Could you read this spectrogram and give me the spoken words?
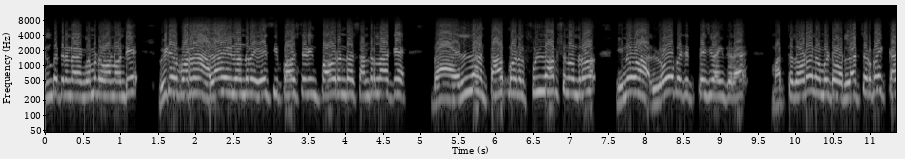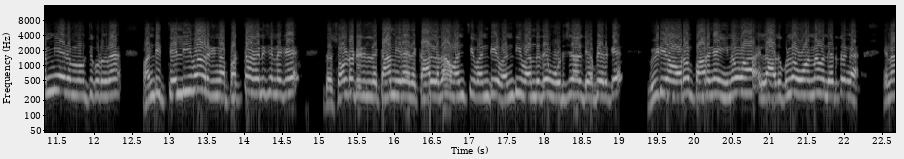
எண்பத்தி ரெண்டாயிரம் கிலோமீட்டர் ஓன வண்டி. வீடியோ போடுறேன். அலாயில் வந்துடும் AC power steering power window centre lock எல்லாம் டாப் மாடல் ஃபுல் ஆப்ஷன் வந்துடும் இனோவா லோ பட்ஜெட் பேசி வாங்கி தரேன். மற்றதோட நம்மள்ட்ட ஒரு லட்சம் ரூபாய் கம்மியாக நம்ம முடிச்சு கொடுக்குறேன். வண்டி தெளிவாக இருக்குங்க. பக்கா கண்டிஷனுக்கு இந்த சோல்டர் டீட்டெயில் காமிக்கிறேன். இந்த காலில் தான் வந்துச்சு வண்டி வண்டி வந்ததே ஒரிஜினாலிட்டி அப்படியே இருக்கு. வீடியோ வரும் பாருங்க. இனோவா இல்ல அதுக்குள்ள ஒன்னா வந்து எடுத்துருங்க. ஏன்னா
